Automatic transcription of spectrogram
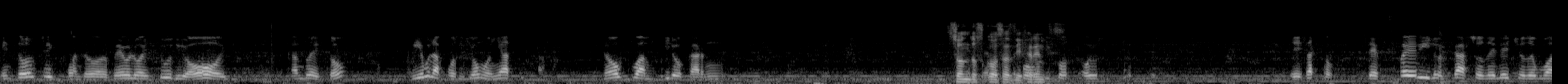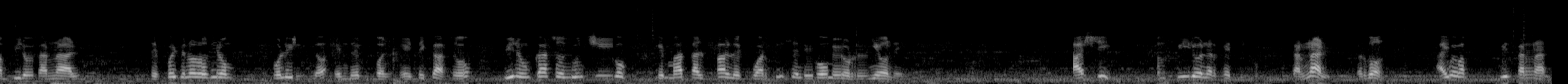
Entonces, cuando veo los estudios hoy, buscando esto, había una posición moñática, no un vampiro carnal. Son dos cosas diferentes. Exacto. Después vino el caso del hecho de un vampiro carnal. Después que no lo dieron política, en, de- en este caso, vino un caso de un chico que mata al padre, cuartiza y le come los riñones. Allí, vampiro energético. Carnal, perdón. Ahí fue vampiro carnal.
